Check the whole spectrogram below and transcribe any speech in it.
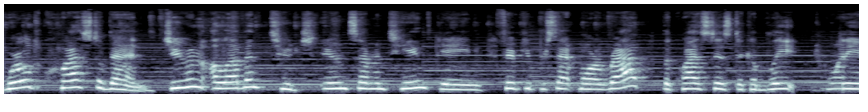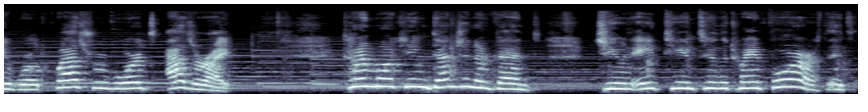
World Quest event, June 11th to June 17th, gain 50% more rep. The quest is to complete 20 World Quest rewards Azerite. Time Walking Dungeon event, June 18th to the 24th. It's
